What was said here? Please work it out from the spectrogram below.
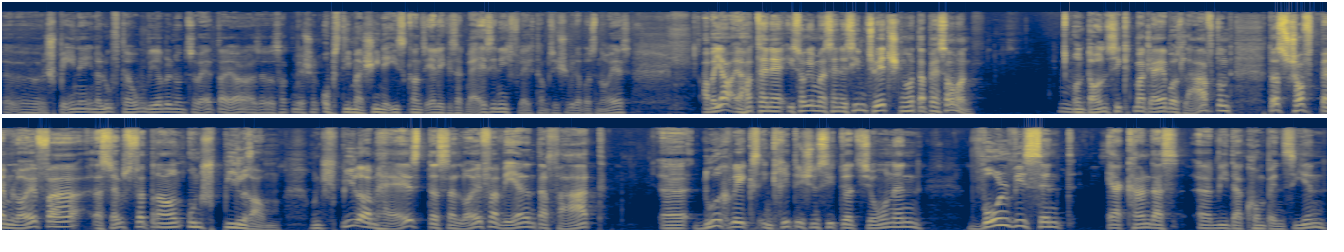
äh, Späne in der Luft herumwirbeln und so weiter. Ja, also das hatten wir schon. Ob es die Maschine ist, ganz ehrlich gesagt, weiß ich nicht. Vielleicht haben sie schon wieder was Neues. Aber ja, er hat seine, ich sage immer, seine sieben Zwetschgen hat er beisammen. Mhm. Und dann sieht man gleich, was läuft. Und das schafft beim Läufer Selbstvertrauen und Spielraum. Und Spielraum heißt, dass der Läufer während der Fahrt äh, durchwegs in kritischen Situationen wohlwissend er kann das äh, wieder kompensieren,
